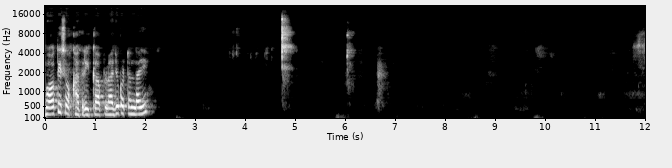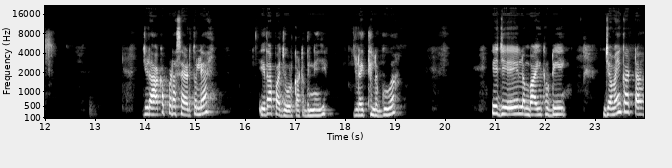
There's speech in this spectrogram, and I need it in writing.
बहुत ही सौखा तरीका प्लाजो कट्ट का जी जड़ा कपड़ा सैड तो लिया ਇਹਦਾ ਆਪਾਂ ਜੋੜ ਕੱਟ ਦਿੰਨੇ ਆ ਜੀ, ਜਿਹੜਾ ਇੱਥੇ ਲੱਗੂਗਾ। ਇਹ ਜੇ ਲੰਬਾਈ ਤੁਹਾਡੀ ਜਮਾਂ ਹੀ ਘੱਟ ਆ,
